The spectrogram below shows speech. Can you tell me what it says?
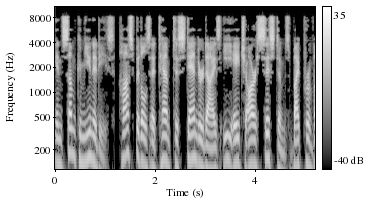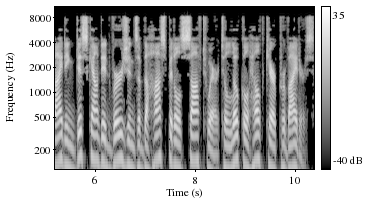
In some communities, hospitals attempt to standardize EHR systems by providing discounted versions of the hospital's software to local healthcare providers.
